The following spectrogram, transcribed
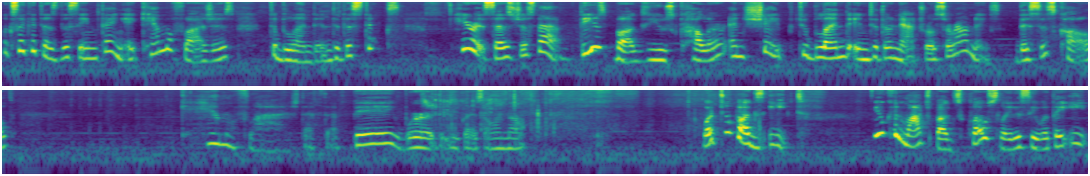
looks like it does the same thing. It camouflages to blend into the sticks. Here it says just that. These bugs use color and shape to blend into their natural surroundings. This is called camouflage. That's that big word that you guys all know. What do bugs eat? You can watch bugs closely to see what they eat.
